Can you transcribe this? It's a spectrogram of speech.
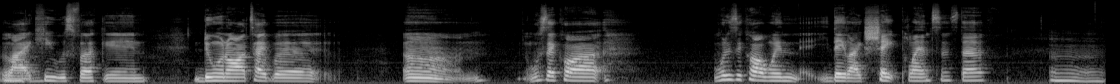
Like he was fucking doing all type of um what's that called? What is it called when they like shape plants and stuff? Mm.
